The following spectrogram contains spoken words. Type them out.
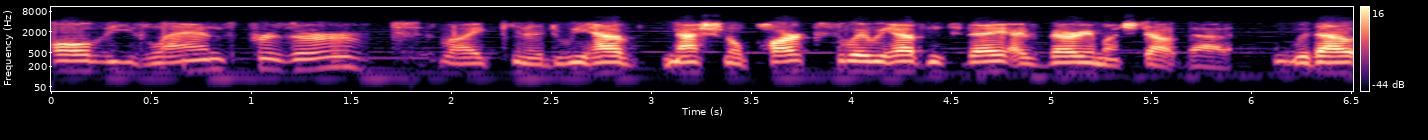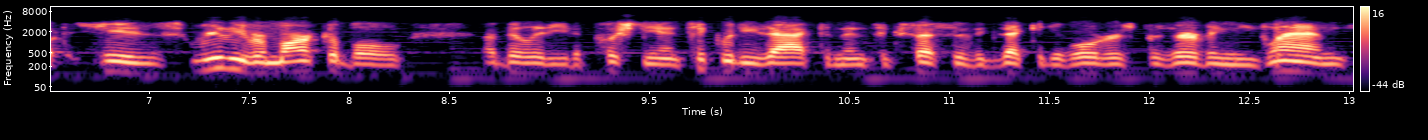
all these lands preserved? Like, you know, do we have national parks the way we have them today? I very much doubt that. Without his really remarkable ability to push the Antiquities Act and then successive executive orders preserving these lands,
